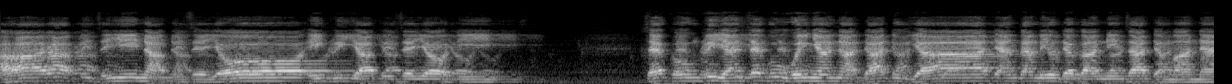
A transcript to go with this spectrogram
အာဟာရပစ္စယေနပစ္စယောဣန္ဒြိယပစ္စယောတိ သကုံရိယံသကုဝိညာဏဓာတုယာတံတံယုတ်တကနိသဓမ္မနံ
